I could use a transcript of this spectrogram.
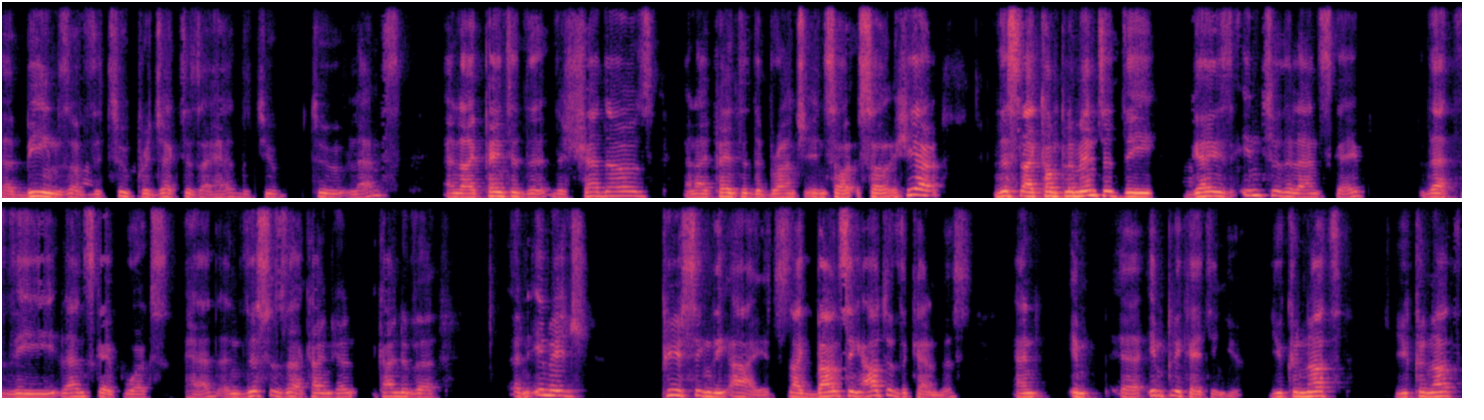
uh, beams of the two projectors I had, the two two lamps, and I painted the the shadows and I painted the branch in. So so here, this like complemented the gaze into the landscape that the landscape works had, and this is a kind of kind of a an image piercing the eye. It's like bouncing out of the canvas and Im, uh, implicating you. You cannot, you cannot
